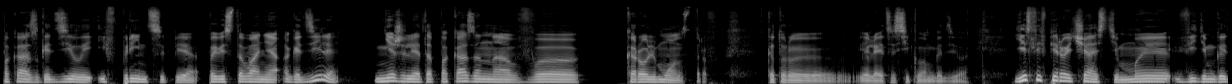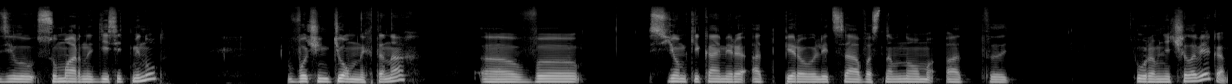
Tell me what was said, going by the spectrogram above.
показ Годзиллы и, в принципе, повествование о Годзилле, нежели это показано в «Король монстров», который является сиквелом Годзиллы. Если в первой части мы видим Годзиллу суммарно 10 минут в очень темных тонах, э, в съемке камеры от первого лица в основном от э, уровня человека,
